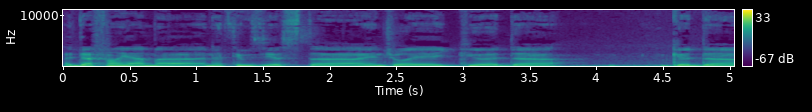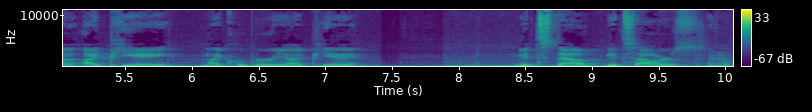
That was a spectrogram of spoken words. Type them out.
I definitely am uh, an enthusiast. Uh, I enjoy a good, uh, good uh, IPA, microbrewery IPA. Good stout, good sours, you know.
